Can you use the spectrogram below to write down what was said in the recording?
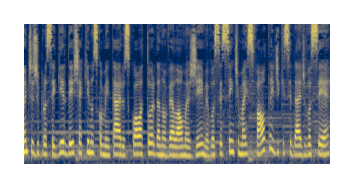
Antes de prosseguir, deixe aqui nos comentários qual ator da novela Alma Gêmea você sente mais falta e de que cidade você é.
